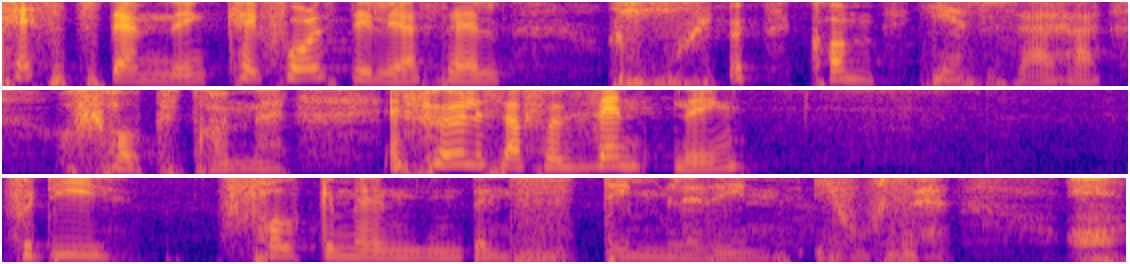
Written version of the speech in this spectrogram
feststemning. Kan jeg forestille jeg selv? Kom, Jesus er her, og folk strømmer. En følelse av forventning fordi folkemengden den stimlet inn i huset. Oh,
